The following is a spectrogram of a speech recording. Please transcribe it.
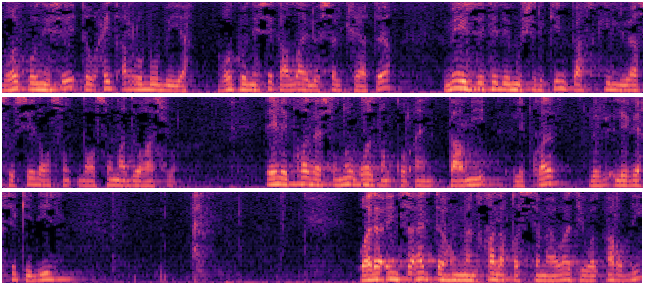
reconnaissaient Tawhid al-Rububiyyah, reconnaissaient qu'Allah est le seul créateur, mais ils étaient des mouchriquines parce qu'ils lui associaient dans son, dans son adoration. Et les preuves, elles sont nombreuses dans le Coran. Parmi les preuves, le, les versets qui disent وَلَئِنْ سَأَلْتَهُمْ مَنْ خَلَقَ السَّمَاوَاتِ وَالْأَرْضِ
